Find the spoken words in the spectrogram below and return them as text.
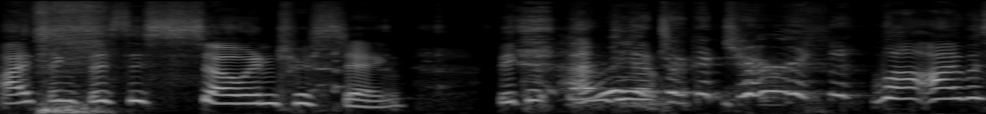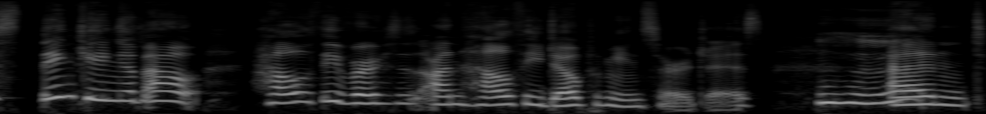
I think this is so interesting because MDMA took a turn. Well, I was thinking about healthy versus unhealthy dopamine surges. Mm-hmm. And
